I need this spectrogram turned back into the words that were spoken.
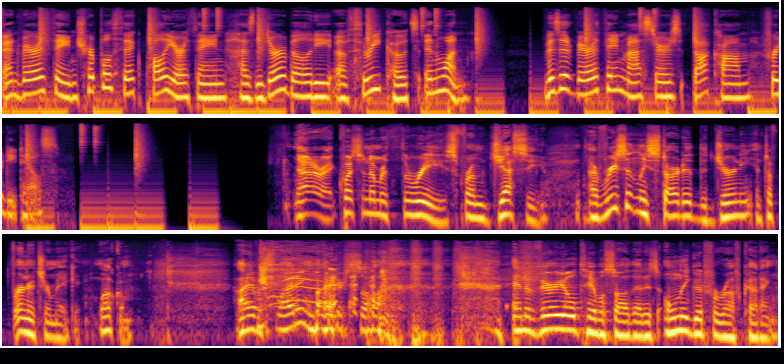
and Varathane Triple Thick Polyurethane has the durability of three coats in one. Visit varathanemasters.com for details. All right. Question number three is from Jesse. I've recently started the journey into furniture making. Welcome. I have a sliding miter saw and a very old table saw that is only good for rough cutting.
